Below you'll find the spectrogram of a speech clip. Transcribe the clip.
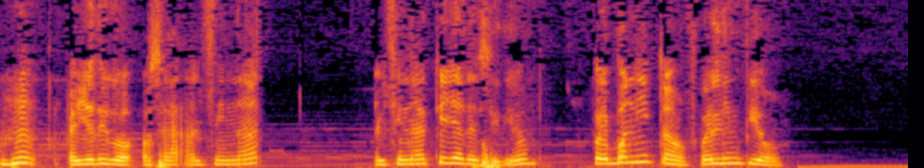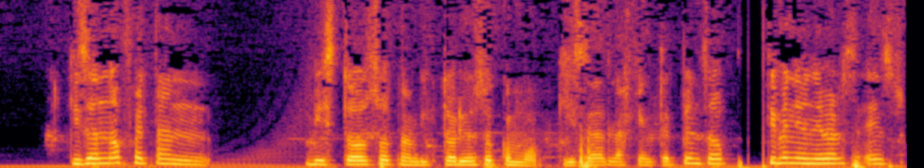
Pero yo digo, o sea, al final, el final que ella decidió fue bonito, fue limpio. Quizás no fue tan vistoso, tan victorioso como quizás la gente pensó. Steven Universe es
